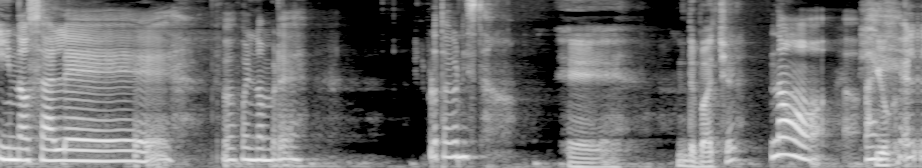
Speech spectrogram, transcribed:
y no sale. ¿Cómo fue el nombre? El protagonista. eh, The Butcher. No. ay, Hugh. el-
